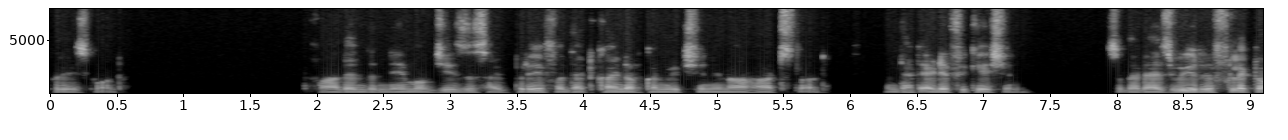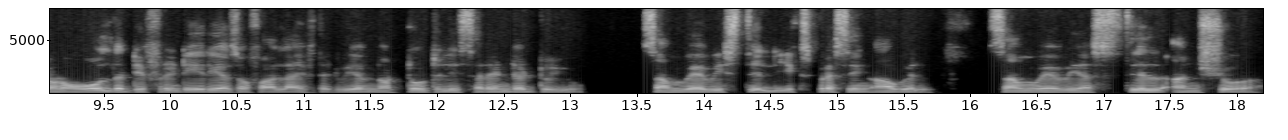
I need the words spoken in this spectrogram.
Praise God. Father, in the name of Jesus, I pray for that kind of conviction in our hearts, Lord, and that edification, so that as we reflect on all the different areas of our life that we have not totally surrendered to you, somewhere we're still expressing our will, somewhere we are still unsure,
